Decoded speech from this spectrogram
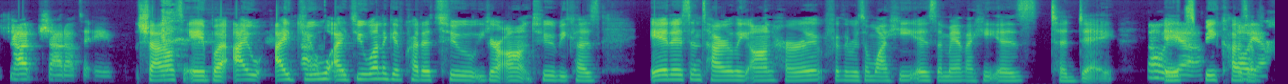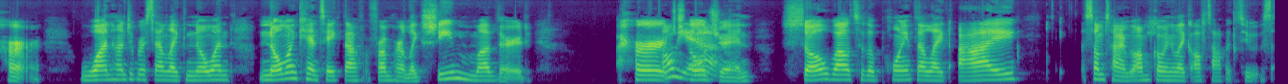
shout shout out to abe shout out to Abe, but I I do I do want to give credit to your aunt too because it is entirely on her for the reason why he is the man that he is today. Oh it's yeah. because oh, of yeah. her. 100% like no one no one can take that from her. Like she mothered her oh, children yeah. so well to the point that like I sometimes I'm going like off topic too. So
